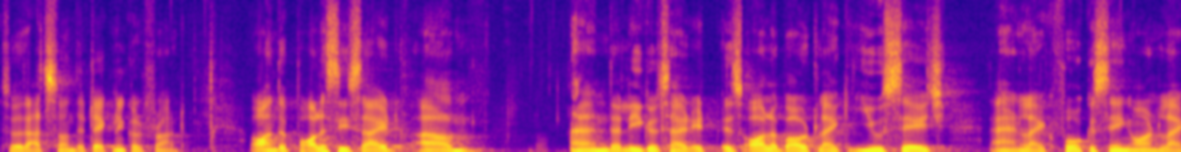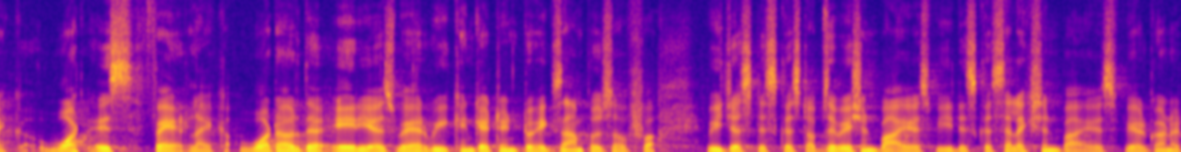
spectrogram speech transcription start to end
So that's on the technical front. On the policy side um, and the legal side, it is all about like usage and like focusing on like what is fair like what are the areas where we can get into examples of uh, we just discussed observation bias we discussed selection bias we are going to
